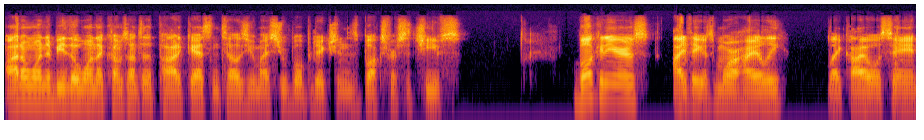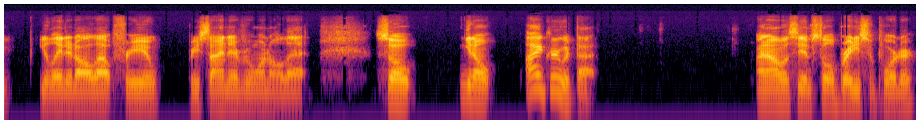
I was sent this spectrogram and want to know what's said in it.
I don't want to be the one that comes onto the podcast and tells you my Super Bowl predictions: Bucks versus Chiefs. Buccaneers, I think it's more highly, like Kyle was saying. You laid it all out for you, re-signed everyone, all that. So, you know, I agree with that. And obviously, I'm still a Brady supporter,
